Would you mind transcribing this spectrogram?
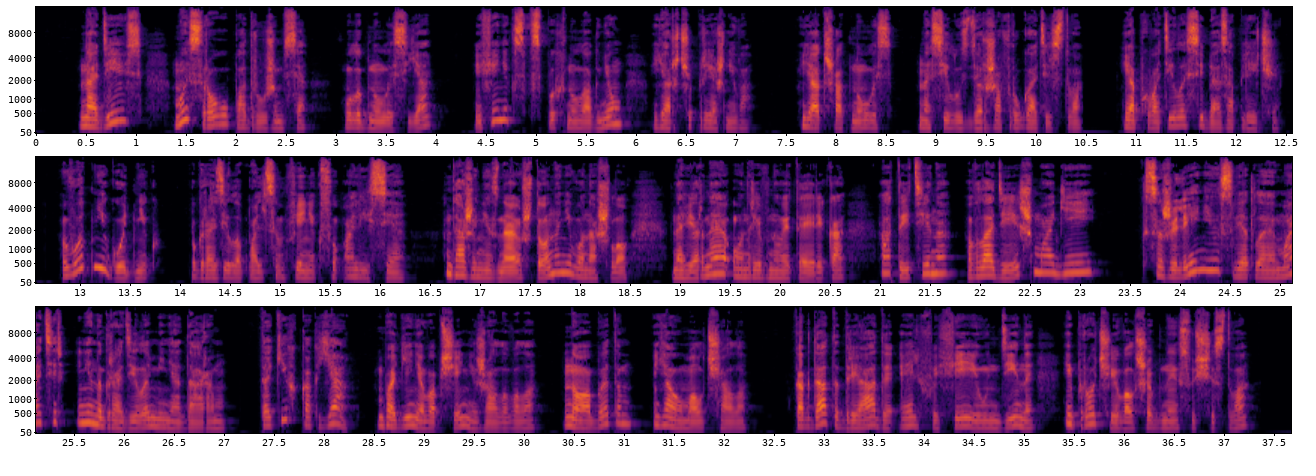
«Надеюсь, мы с Роу подружимся», — улыбнулась я, и Феникс вспыхнул огнем ярче прежнего. Я отшатнулась, на силу сдержав ругательство, и обхватила себя за плечи. «Вот негодник», — погрозила пальцем Фениксу Алисия. «Даже не знаю, что на него нашло. Наверное, он ревнует Эрика. А ты, Тина, владеешь магией?» К сожалению, Светлая Матерь не наградила меня даром. Таких, как я, богиня вообще не жаловала. Но об этом я умолчала. Когда-то дриады, эльфы, феи, ундины и прочие волшебные существа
